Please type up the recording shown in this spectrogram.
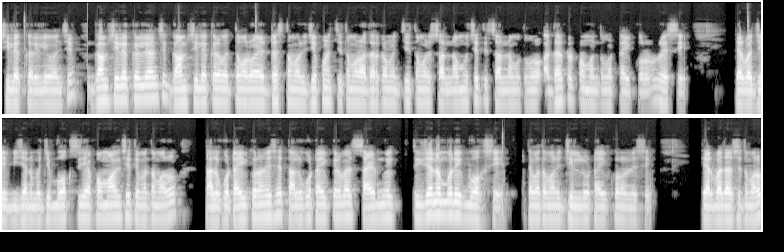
સિલેક્ટ કરી લેવાનું છે. ગામ સિલેક્ટ કરી લેવાનું છે, ગામ સિલેક્ટ કર્યા બાદ તમારું એડ્રેસ તમારું જે પણ છે, તમારું આધાર કાર્ડમાં જે તમારું સરનામું છે, તે સરનામું તમારું આધાર કાર્ડ પ્રમાણે તમારે ટાઈપ કરવાનું રહેશે. ત્યારબાદ જે બીજા નંબર જે બોક્સ જે આપવામાં આવેલ છે, તેમાં તમારો તાલુકો ટાઈપ કરવાનો છે. તાલુકો ટાઈપ કર્યા બાદ સાઈડનું એક ત્રીજા નંબરનું એક બોક્સ છે. તેમાં તમારે જિલ્લો ટાઈપ કરવાનો રહેશે ત્યારબાદ આવશે તમારો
